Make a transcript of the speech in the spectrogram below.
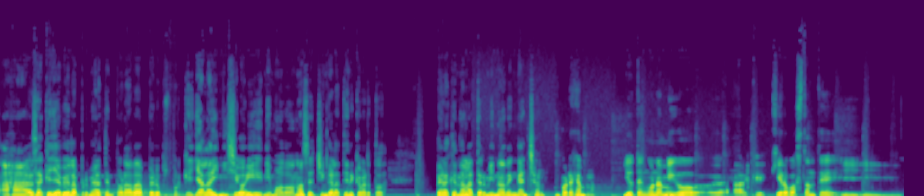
Ajá, o sea que ella vio la primera temporada, pero pues porque ya la inició y ni modo, ¿no? Se chinga, la tiene que ver toda. Pero que no la terminó de enganchar. Por ejemplo, yo tengo un amigo eh, al que quiero bastante y, y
